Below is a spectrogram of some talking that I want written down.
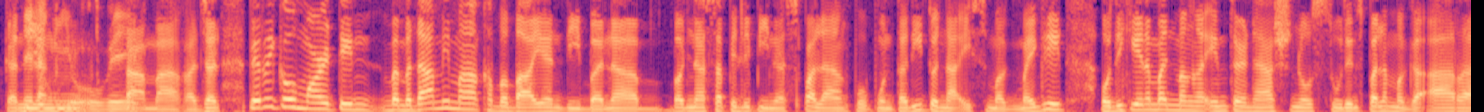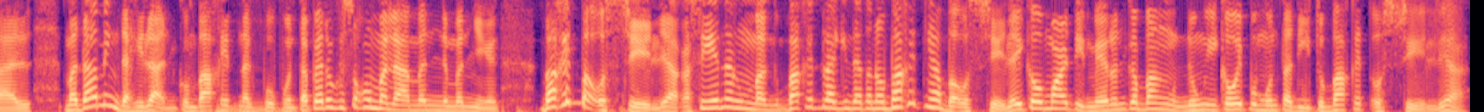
kanilang yung, iuwi. Tama ka diyan. Pero ikaw Martin, madami mga kababayan 'di ba na nasa Pilipinas pa lang pupunta dito nais mag-migrate o di kaya naman mga international students pa lang mag-aaral. Madaming dahilan kung bakit mm-hmm. nagpupunta. Pero gusto kong malaman naman ngayon, bakit ba Australia? Kasi yan ang mag, bakit laging tatanong, bakit nga ba Australia? Ikaw Martin, meron ka bang, nung ikaw ay pumunta dito, bakit Australia?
